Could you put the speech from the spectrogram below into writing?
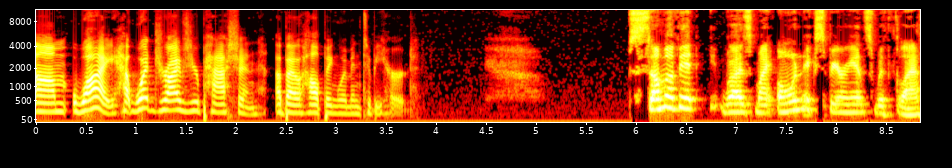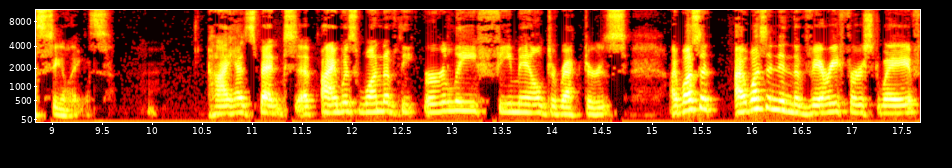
um why what drives your passion about helping women to be heard? Some of it was my own experience with glass ceilings. I had spent I was one of the early female directors. I wasn't I wasn't in the very first wave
